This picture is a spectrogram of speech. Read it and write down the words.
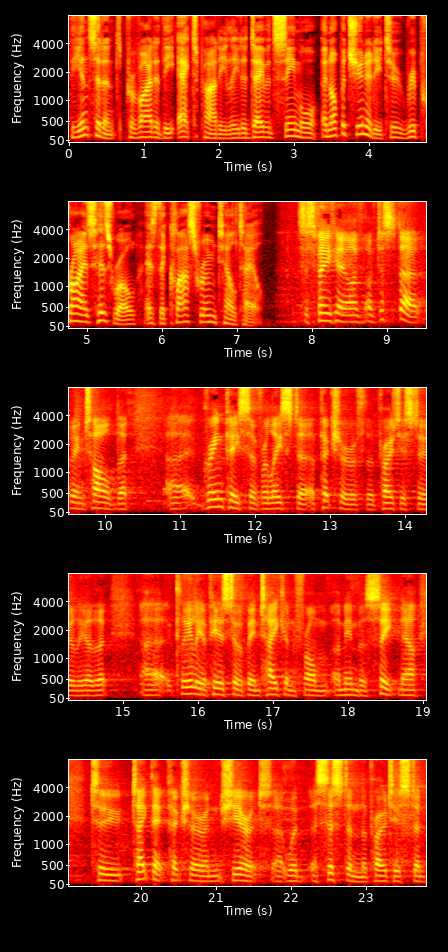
The incident provided the ACT Party leader David Seymour an opportunity to reprise his role as the classroom telltale. Mr. Speaker, I've, I've just uh, been told that uh, Greenpeace have released a, a picture of the protest earlier that uh, clearly appears to have been taken from a member's seat. Now, to take that picture and share it uh, would assist in the protest and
